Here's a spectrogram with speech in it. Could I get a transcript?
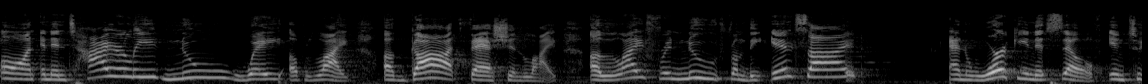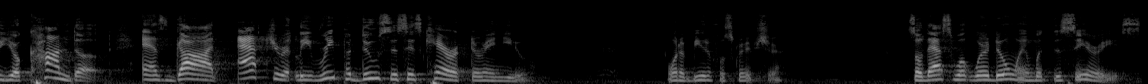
on an entirely new way of life, a God fashioned life, a life renewed from the inside and working itself into your conduct as God accurately reproduces his character in you. What a beautiful scripture. So that's what we're doing with this series.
